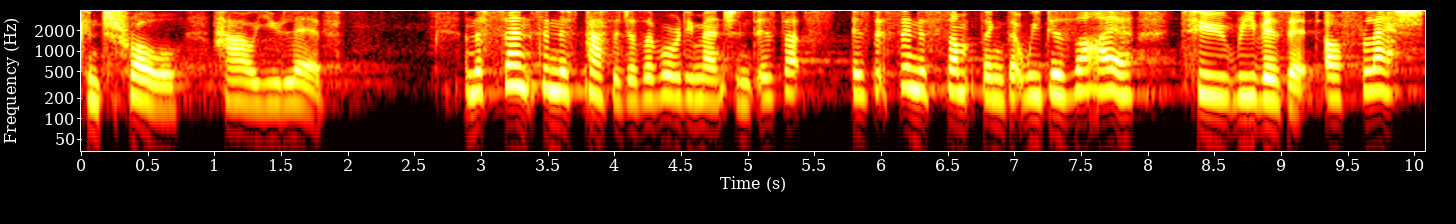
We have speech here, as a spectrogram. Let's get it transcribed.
control how you live. And the sense in this passage, as I've already mentioned, is that, is that sin is something that we desire to revisit. Our flesh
